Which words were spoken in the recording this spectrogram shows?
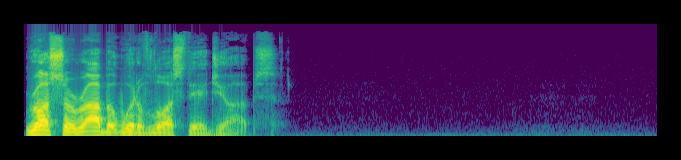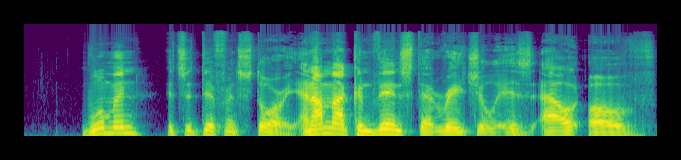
Russ or Robert would have lost their jobs. Woman, it's a different story. And I'm not convinced that Rachel is out of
